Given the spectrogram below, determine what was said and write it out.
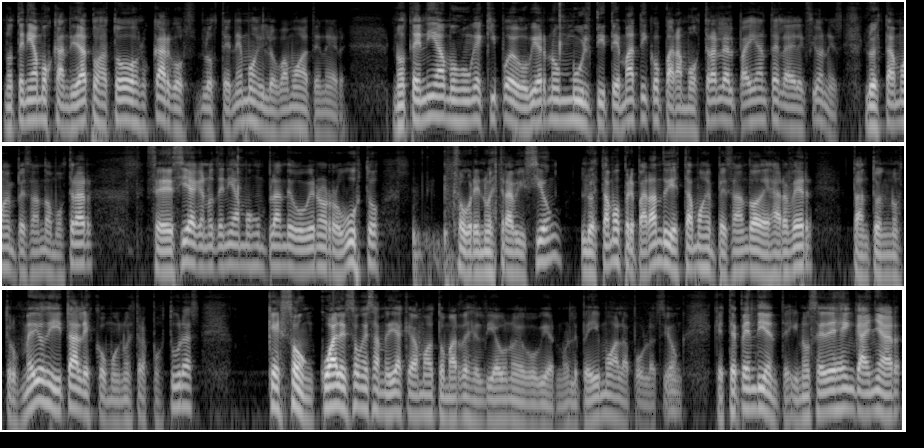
No teníamos candidatos a todos los cargos, los tenemos y los vamos a tener. No teníamos un equipo de gobierno multitemático para mostrarle al país antes de las elecciones. Lo estamos empezando a mostrar. Se decía que no teníamos un plan de gobierno robusto sobre nuestra visión. Lo estamos preparando y estamos empezando a dejar ver, tanto en nuestros medios digitales como en nuestras posturas, qué son, cuáles son esas medidas que vamos a tomar desde el día uno de gobierno. Le pedimos a la población que esté pendiente y no se deje engañar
